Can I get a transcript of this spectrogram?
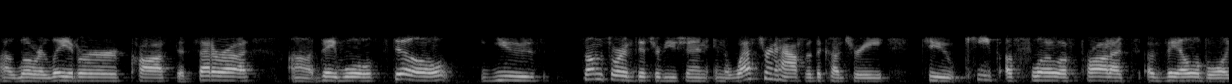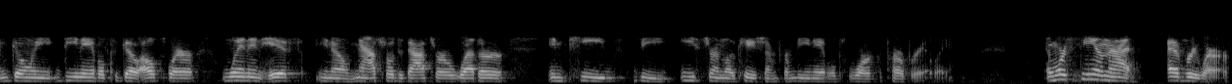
uh, lower labor costs, et cetera, uh, they will still use some sort of distribution in the western half of the country to keep a flow of product available and going being able to go elsewhere when and if you know natural disaster or weather impedes the eastern location from being able to work appropriately. And we're seeing that everywhere.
